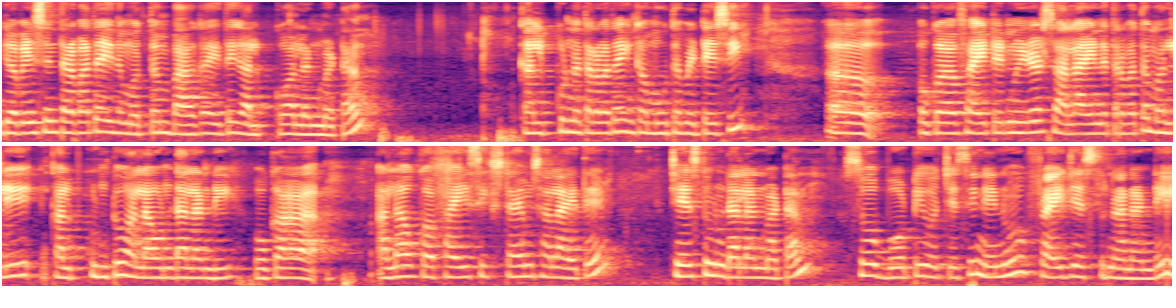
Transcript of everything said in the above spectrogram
ఇంకా వేసిన తర్వాత ఇది మొత్తం బాగా అయితే కలుపుకోవాలన్నమాట. కలుపుకున్న తర్వాత ఇంకా మూత పెట్టేసి ఒక ఫైవ్ టెన్ మినిట్స్ అలా అయిన తర్వాత మళ్ళీ కలుపుకుంటూ అలా ఉండాలండి. ఒక అలా ఒక ఫైవ్ సిక్స్ టైమ్స్ అలా అయితే చేస్తూ ఉండాలన్నమాట. సో బోటీ వచ్చేసి నేను ఫ్రై చేస్తున్నానండి.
